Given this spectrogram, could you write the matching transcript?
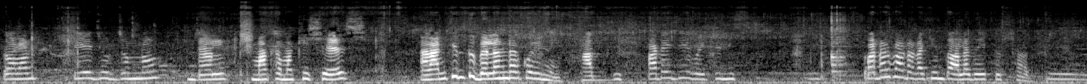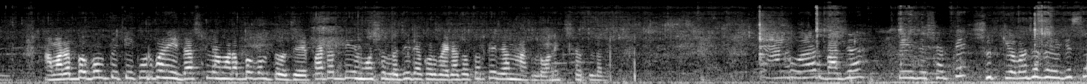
তো আমার পেঁয়াজুর জন্য ডাল মাখামাখি শেষ। আর আমি কিন্তু বেলান্ডার করিনি, হাত পাটাই দিয়ে বাইটে নিচ্ছি। পাটার পাটাটা কিন্তু আলাদা একটু স্বাদ। আমার আব্বা বলতো, কি কোরবানি ঈদ আসলে? আমার আব্বা বলতো যে, পাটার দিয়ে মশলা যেটা করব, এটা তো তরকারি রান্না করল অনেক স্বাদ লাগে আলু আর ভাজা পেঁয়াজের সাথে শুটকিও ভাজা হয়ে গেছে।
